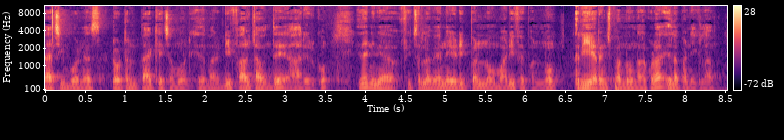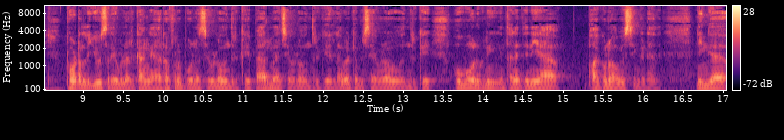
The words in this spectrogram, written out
matching bonus total package amount இது மாதிரி டிஃபால்ட்டாக வந்து ஆறு இருக்கும். இதை நீங்கள் ஃபியூச்சரில் வேணும் எடிட் பண்ணணும் மாடிஃபை பண்ணணும் ரீஅரேஞ்ச் பண்ணணும்னா கூட இதில் பண்ணிக்கலாம். டோட்டல் யூஸர் எவ்வளோ இருக்காங்க ரெஃபர் போனஸ் எவ்வளோ வந்திருக்கு பேர் மேட்ச் எவ்வளோ வந்திருக்கு லெவல் கமிஷன் எவ்வளோ வந்திருக்கு ஒவ்வொன்றுக்கும் நீங்கள் தனித்தனியாக பார்க்கணும் அவசியம் கிடையாது. நீங்கள்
